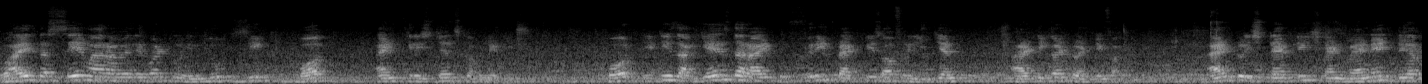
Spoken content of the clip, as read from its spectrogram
while the same are available to Hindu, Sikh, Baudh and Christians communities. For it is against the right to free practice of religion, Article 25, and to establish and manage their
